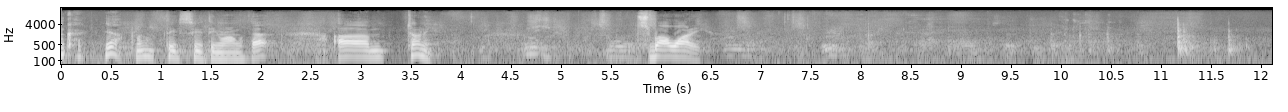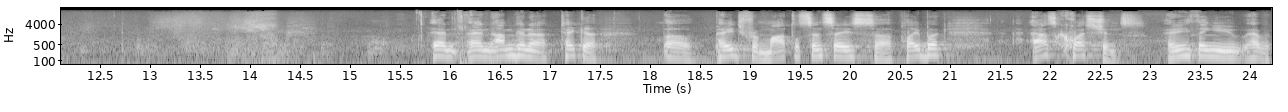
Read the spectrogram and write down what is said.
Okay, yeah, I don't think see anything wrong with that. Um, Tony. Subawari. And, and I'm going to take a, a page from Mato Sensei's uh, playbook. Ask questions. Anything you have,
